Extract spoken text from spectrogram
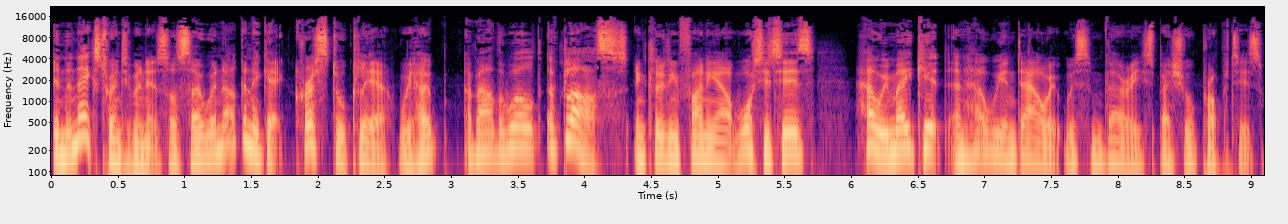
in the next 20 minutes or so, we're not going to get crystal clear, we hope, about the world of glass, including finding out what it is, how we make it, and how we endow it with some very special properties.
